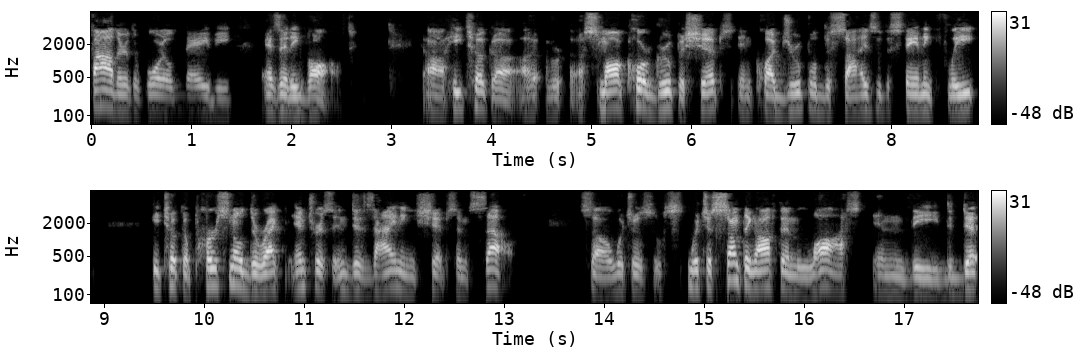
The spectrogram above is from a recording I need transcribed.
father of the Royal Navy as it evolved. Uh, he took a, a, a, small core group of ships and quadrupled the size of the standing fleet. He took a personal direct interest in designing ships himself. So, which was which is something often lost in the d-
